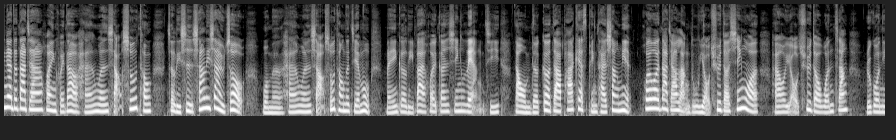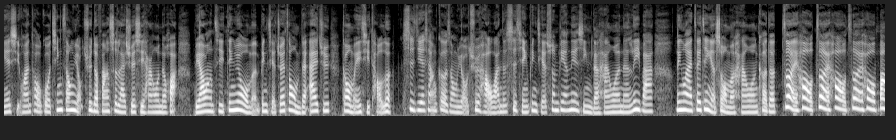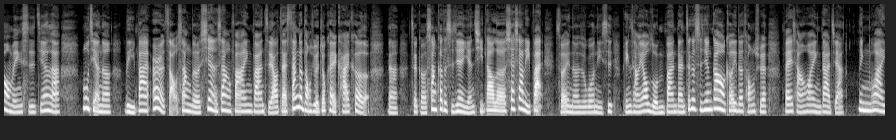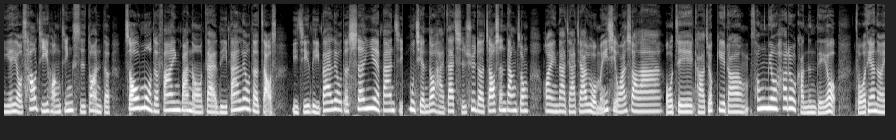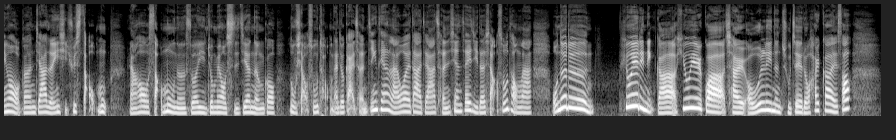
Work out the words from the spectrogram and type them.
亲爱的大家，欢迎回到韩文小书童，这里是莎莉莎宇宙。我们韩文小书童的节目，每一个礼拜会更新两集，到我们的各大 Podcast 平台上面，会为大家朗读有趣的新闻，还有有趣的文章。如果你也喜欢透过轻松有趣的方式来学习韩文的话，不要忘记订阅我们，并且追踪我们的 IG，跟我们一起讨论。世界上各种有趣好玩的事情，并且顺便练习你的韩文能力吧。另外，最近也是我们韩文课的最后、最后、最后报名时间啦。目前呢，礼拜二早上的线上发音班，只要在三个同学就可以开课了。那这个上课的时间也延期到了下下礼拜，所以呢，如果你是平常要轮班，但这个时间刚好可以的同学，非常欢迎大家。另外也有超级黄金时段的周末的发音班哦，在礼拜六的早上以及礼拜六的深夜班级，目前都还在持续的招生当中，欢迎大家加入我们一起玩耍啦！어제가족이랑성묘하러갔는데요。昨天呢，因为我跟家人一起去扫墓。然后扫墓呢，所以就没有时间能够录小书童，那就改成今天来为大家呈现这一集的小书童啦。오늘은휴일이니까휴일과잘어울리는주제로할까해서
